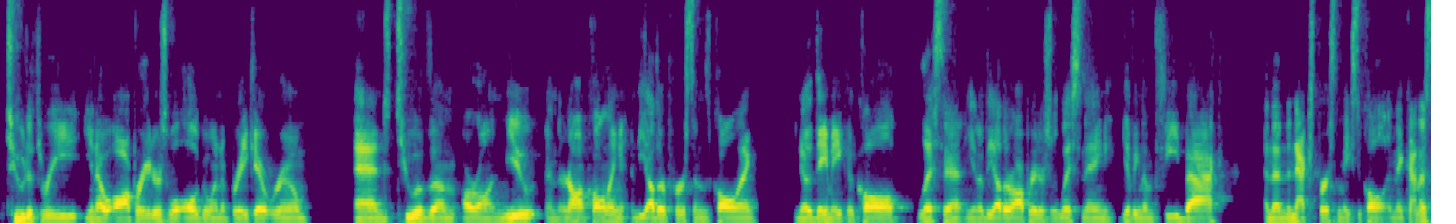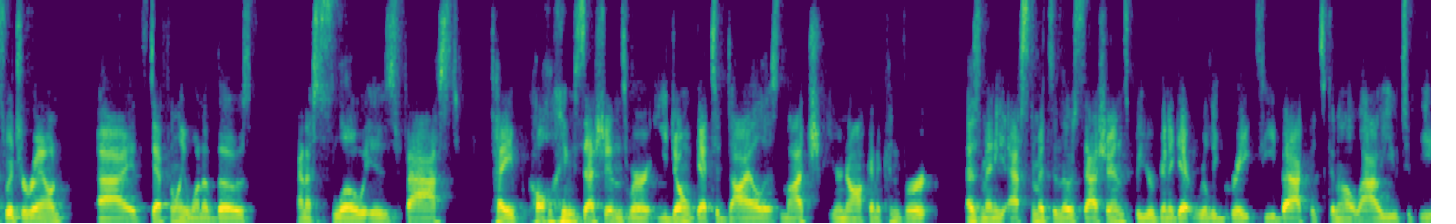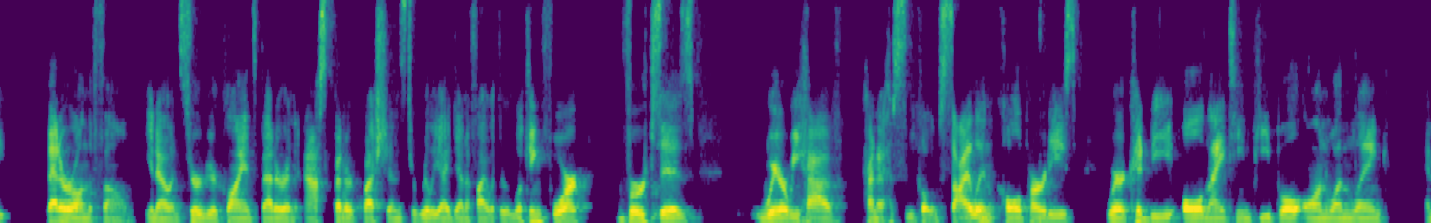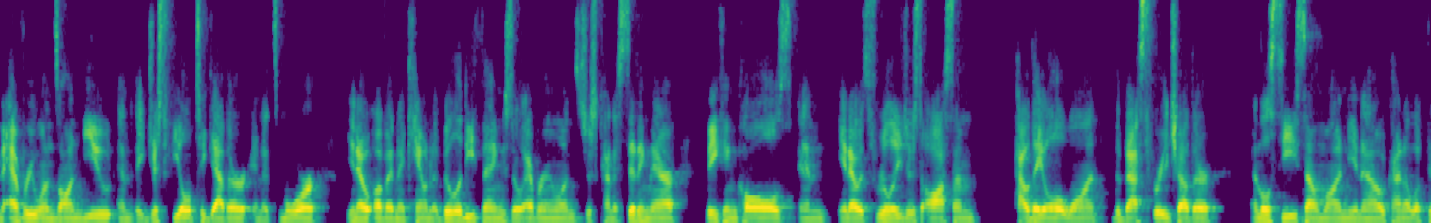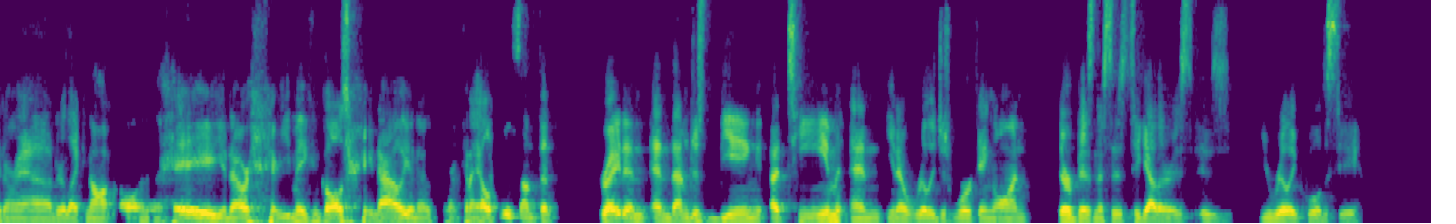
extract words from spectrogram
two to three, you know, operators will all go in a breakout room, and two of them are on mute and they're not calling, and the other person's calling you know they make a call listen you know the other operators are listening giving them feedback and then the next person makes a call and they kind of switch around. Uh, it's definitely one of those kind of slow is fast type calling sessions where you don't get to dial as much. You're not going to convert as many estimates in those sessions but you're going to get really great feedback that's going to allow you to be better on the phone you know and serve your clients better and ask better questions to really identify what they're looking for versus where we have kind of we call them silent call parties where it could be all 19 people on one link and everyone's on mute and they just feel together and it's more you know of an accountability thing. So everyone's just kind of sitting there making calls and you know it's really just awesome how they all want the best for each other. And they'll see someone you know kind of looking around or like not calling hey you know are, are you making calls right now? You know can i help you with something right? And and them just being a team and you know really just working on their businesses together is is you really cool to see.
